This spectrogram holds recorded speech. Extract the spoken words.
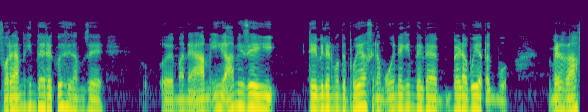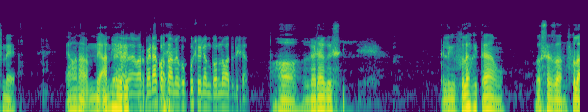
পরে আমি কিন্তু হেরে কইছিলাম যে মানে আমি আমি যেই টেবিলের মধ্যে বইয়া আছিলাম ওইনে কিন্তু একটা বেড়া বইয়া থাকব। বেড়া রাফ নে। এখন আমি আমি হেরে আমার বেটা কথা আমি খুব খুশি হইলাম ধন্যবাদ রিশাদ হ বেড়া গেছি। তাহলে কি ফুলা কইতাম বসে যান ফুলা।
